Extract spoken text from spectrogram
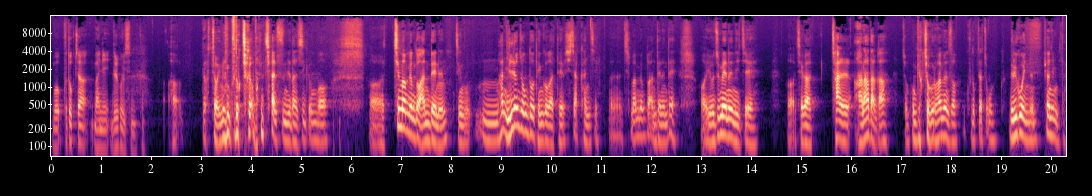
뭐 구독자 많이 늘고 있습니까? 아, 저희는 구독자가 많지 않습니다. 지금 뭐 어, 7만 명도 안 되는 지금 음, 한 1년 정도 된 것 같아요. 시작한 지 어, 7만 명도 안 되는데 어, 요즘에는 이제 어, 제가 잘 안 하다가 좀 본격적으로 하면서 구독자 조금 늘고 있는 편입니다.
